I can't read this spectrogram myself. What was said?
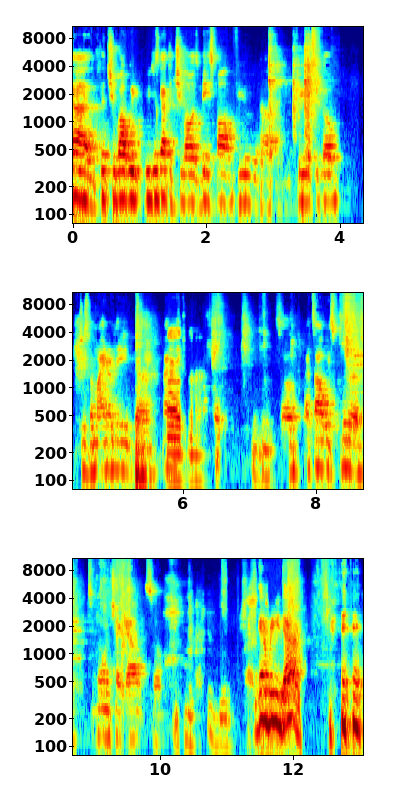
Uh, the Chihuahua, we, we just got the Chihuahuas baseball a few uh, few years ago, which is the minor league. Uh, minor league. Mm-hmm. So that's always cool to, to, go and check out. So mm-hmm. we got to bring you down.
